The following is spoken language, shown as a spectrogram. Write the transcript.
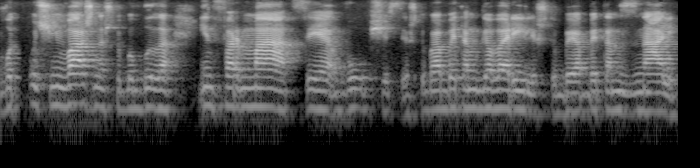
вот очень важно, чтобы была информация в обществе, чтобы об этом говорили, чтобы об этом знали,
